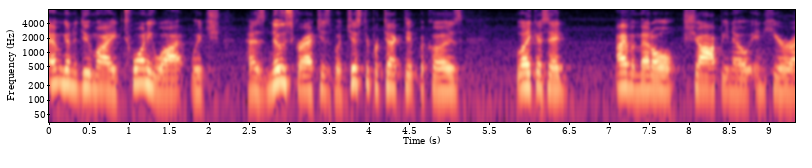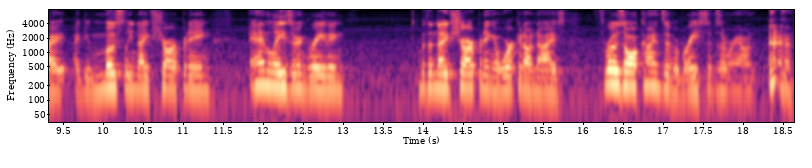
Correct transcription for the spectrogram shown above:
am going to do my 20 watt, which has no scratches, but just to protect it because, like I said, I have a metal shop, you know, in here I, I do mostly knife sharpening and laser engraving. But the knife sharpening and working on knives throws all kinds of abrasives around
